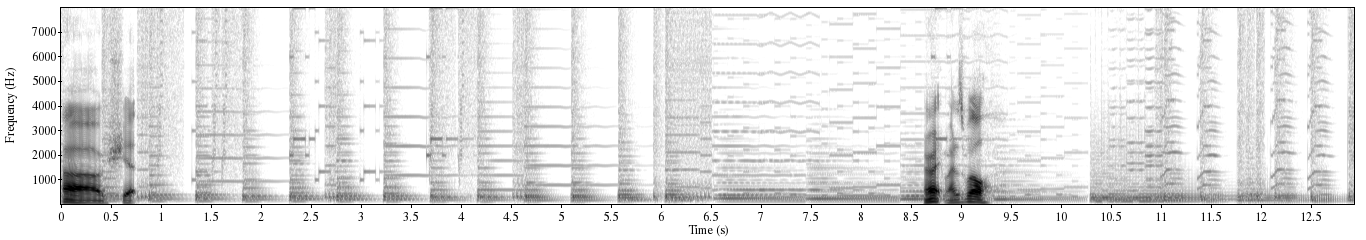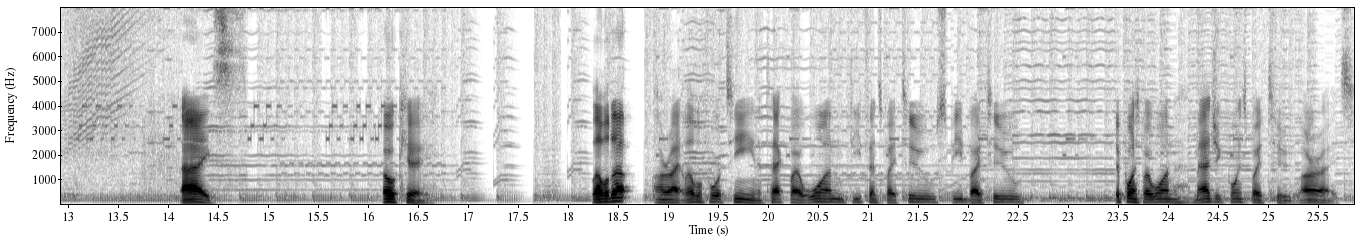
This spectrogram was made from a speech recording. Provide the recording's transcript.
Oh, shit. Alright, might as well. Nice. Okay. Leveled up. Alright, level 14. Attack by 1, defense by 2, speed by 2, Hit points by one, magic points by two. All right.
